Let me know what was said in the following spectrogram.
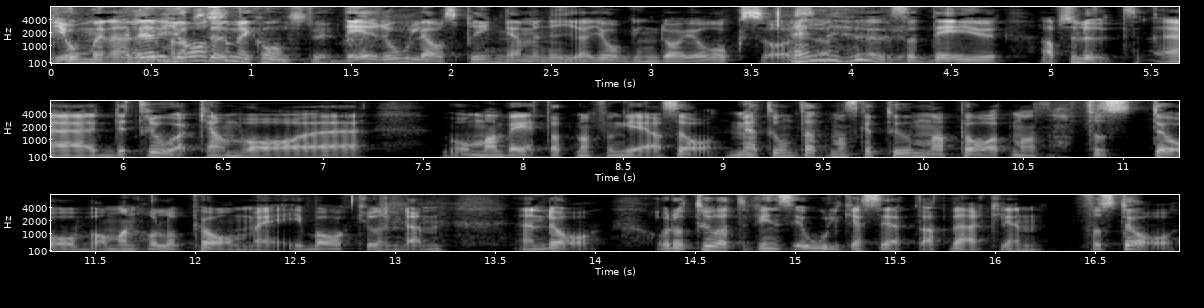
Jo, men, Eller är det jag absolut. som är konstig? Det är roligare att springa med nya joggingdojor också. Eller så, hur? så det är ju absolut, eh, det tror jag kan vara eh, om man vet att man fungerar så. Men jag tror inte att man ska tumma på att man förstår vad man håller på med i bakgrunden ändå. Och då tror jag att det finns olika sätt att verkligen förstå.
